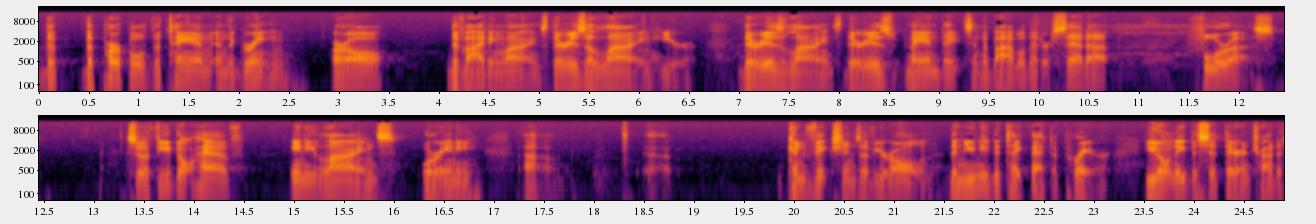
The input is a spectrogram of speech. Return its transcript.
The the purple, the tan, and the green are all dividing lines. There is a line here. There is lines, there is mandates in the Bible that are set up for us. So if you don't have any lines or any uh, uh, convictions of your own, then you need to take that to prayer. You don't need to sit there and try to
